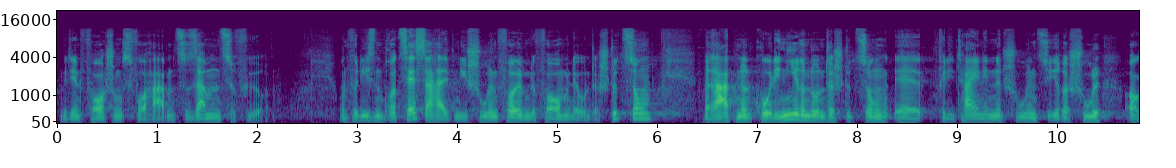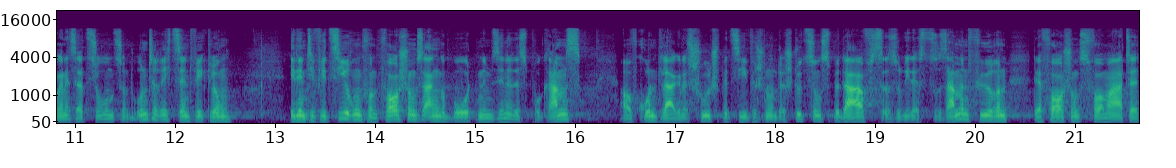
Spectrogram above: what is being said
mit den Forschungsvorhaben zusammenzuführen. Und für diesen Prozess erhalten die Schulen folgende Formen der Unterstützung. Beratende und koordinierende Unterstützung äh, für die teilnehmenden Schulen zu ihrer Schulorganisations- und Unterrichtsentwicklung, Identifizierung von Forschungsangeboten im Sinne des Programms auf Grundlage des schulspezifischen Unterstützungsbedarfs sowie das Zusammenführen der Forschungsformate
